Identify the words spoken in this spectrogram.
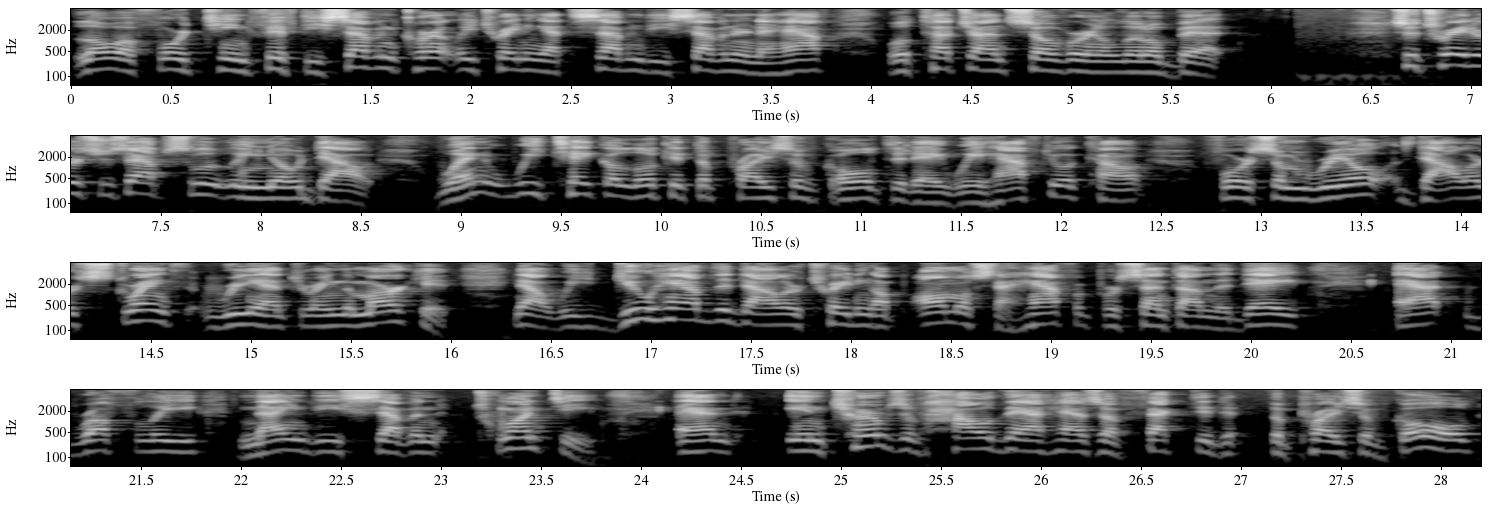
low of 1457 currently trading at 77 and a half. We'll touch on silver in a little bit so, traders, there's absolutely no doubt when we take a look at the price of gold today, we have to account for some real dollar strength re entering the market. Now, we do have the dollar trading up almost a half a percent on the day at roughly 97.20. And in terms of how that has affected the price of gold,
